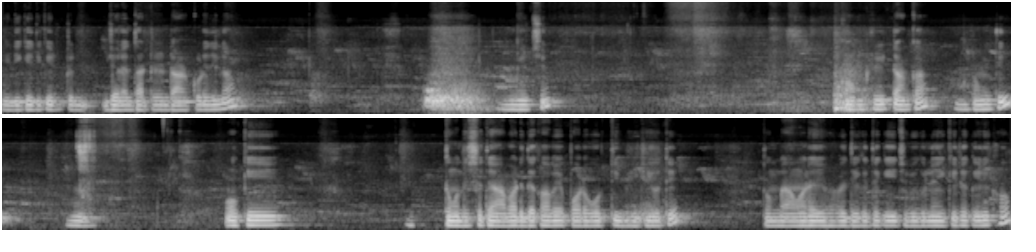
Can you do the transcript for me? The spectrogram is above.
এদিকে এদিকে একটু জলের ধারটা ডার্ক করে দিলাম। নিচে কমপ্লিট আঁকা, মোটামুটি। হুম। ওকে, তোমাদের সাথে আবার দেখা হবে পরবর্তী ভিডিওতে। তোমরা আমার এইভাবে দেখে দেখে এই ছবিগুলো এঁকে রেখে রেখো।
